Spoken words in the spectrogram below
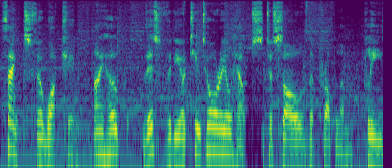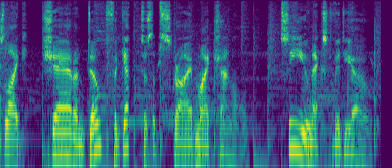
Thanks for watching. I hope this video tutorial helps to solve the problem. Please like, share and don't forget to subscribe my channel. See you next video.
